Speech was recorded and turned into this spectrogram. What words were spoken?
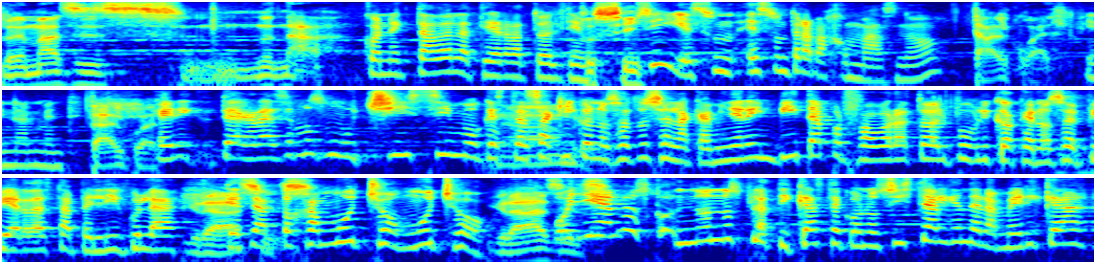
lo demás es, no es nada. Conectado a la tierra todo el tiempo. Pues sí. es un, es un trabajo más, ¿no? Tal cual. Finalmente. Tal cual. Eric, te agradecemos muchísimo que No, estés aquí con nosotros en la caminera. Invita, por favor, a todo el público a que no se pierda esta película. Que Gracias. se antoja mucho, mucho. Gracias. Oye, ya nos- no nos platicaste. ¿Conociste a alguien de la América?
